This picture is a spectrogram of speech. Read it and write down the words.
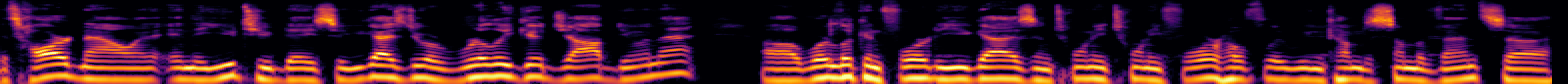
it's hard now in, in the YouTube days. So you guys do a really good job doing that. Uh, we're looking forward to you guys in 2024. Hopefully, we can come to some events. Uh,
